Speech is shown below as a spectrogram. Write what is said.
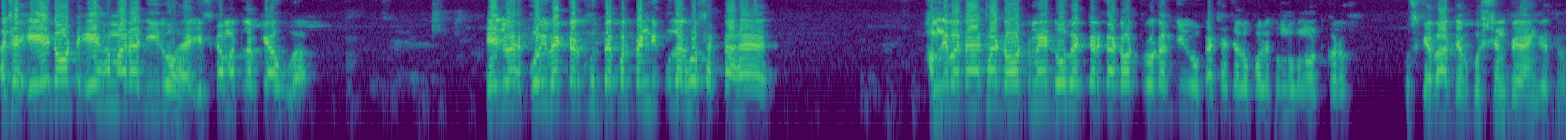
अच्छा ए डॉट ए हमारा ज़ीरो है। इसका मतलब क्या हुआ? ए जो है, कोई वेक्टर खुद पे परपेंडिकुलर हो सकता है। हमने बताया था डॉट में दो वेक्टर का डॉट प्रोडक्ट ज़ीरो अच्छा चलो पहले तुम लोग नोट करो। उसके बाद जब क्वेश्चन पे आएँगे तो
